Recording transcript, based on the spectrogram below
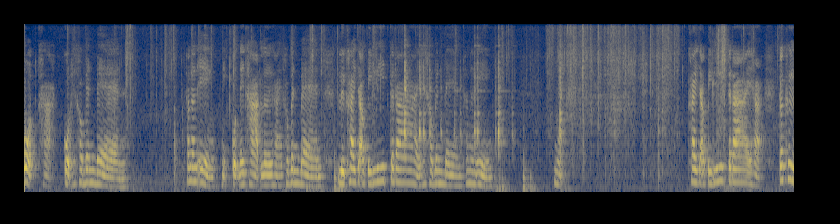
กดค่ะ กดให้เขาแบนๆเท่านั้นเองนี่กดในถาดเลยค่ะให้เขาแบนๆหรือใครจะเอาไปรีดก็ได้ให้เขาแบนๆเท่านั้นเองเนี่ยใครจะเอาไปรีดก็ได้ค่ะ ก็คือ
